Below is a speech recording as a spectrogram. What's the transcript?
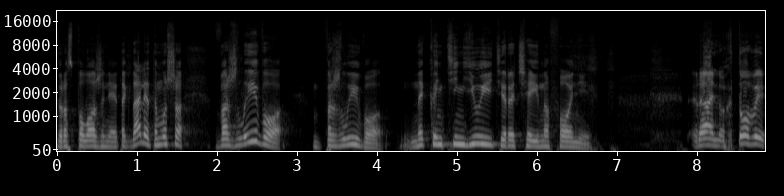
розположення і так далі. Тому що важливо, важливо, не континюїті речей на фоні. Реально, хто ви?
